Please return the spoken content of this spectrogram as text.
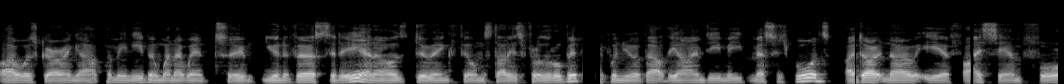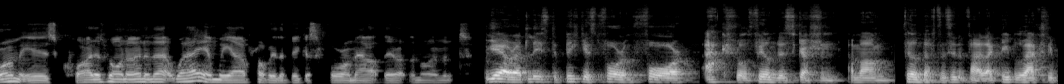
I was growing up. I mean, even when I went to university and I was doing film studies for a little bit, people knew about the IMDb message boards. I don't know if ICM Forum is quite as well known in that way, and we are probably the biggest forum out there at the moment. Yeah, or at least the biggest forum for actual film discussion among film buffs and cinephiles, like people who actually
